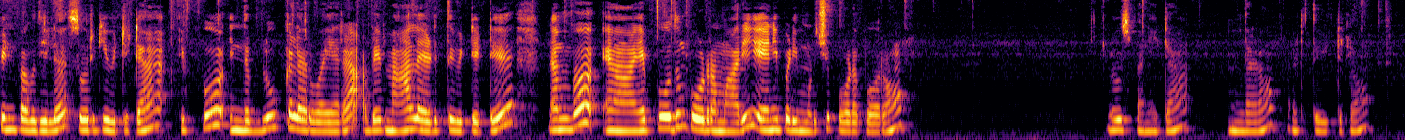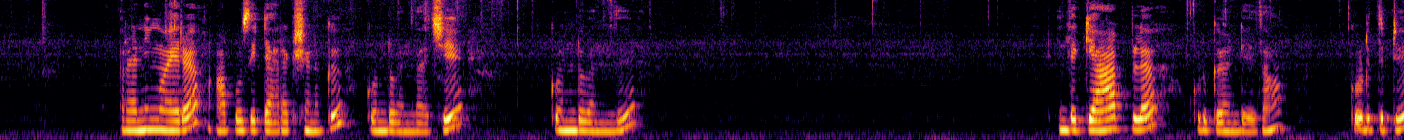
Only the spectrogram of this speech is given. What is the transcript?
பின்பகுதியில் சொருக்கி விட்டுட்டேன். இப்போது இந்த ப்ளூ கலர் ஒயரை அப்படியே மேலே எடுத்து விட்டுட்டு நம்ம எப்போதும் போடுற மாதிரி ஏணிப்படி முடித்து போட போகிறோம் லூஸ் பண்ணிட்டேன். இந்த இடம் எடுத்து விட்டுட்டோம். ரன்னிங் ஒயரை ஆப்போசிட் டைரக்ஷனுக்கு கொண்டு வந்தாச்சு. கொண்டு வந்து இந்த கேப்பில் கொடுக்க வேண்டியது தான் கொடுத்துட்டு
